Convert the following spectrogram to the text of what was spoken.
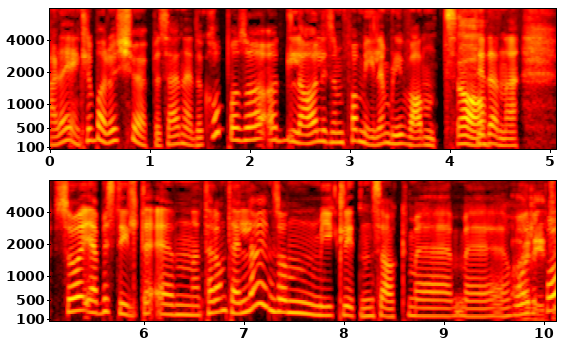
er det egentlig bare å kjøpe seg en edderkopp, og så la liksom familien bli vant Ja. til denne. Så jeg bestilte en tarantella, en sånn myk liten sak med, med hår litt- på.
